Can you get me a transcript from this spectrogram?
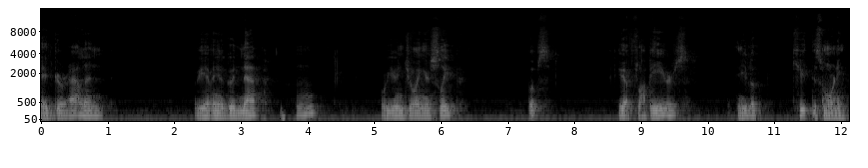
Edgar Allan. Were you having a good nap? Hmm? Were you enjoying your sleep? Whoops. You got floppy ears. And you look cute this morning.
